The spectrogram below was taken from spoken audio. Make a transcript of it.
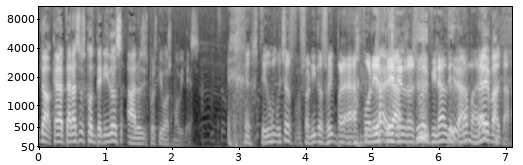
No, que adaptará sus contenidos a los dispositivos móviles. Tengo muchos sonidos hoy para ponerte Ya, ya. en el resumen final del Tira, programa. no ¿eh? hace falta.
